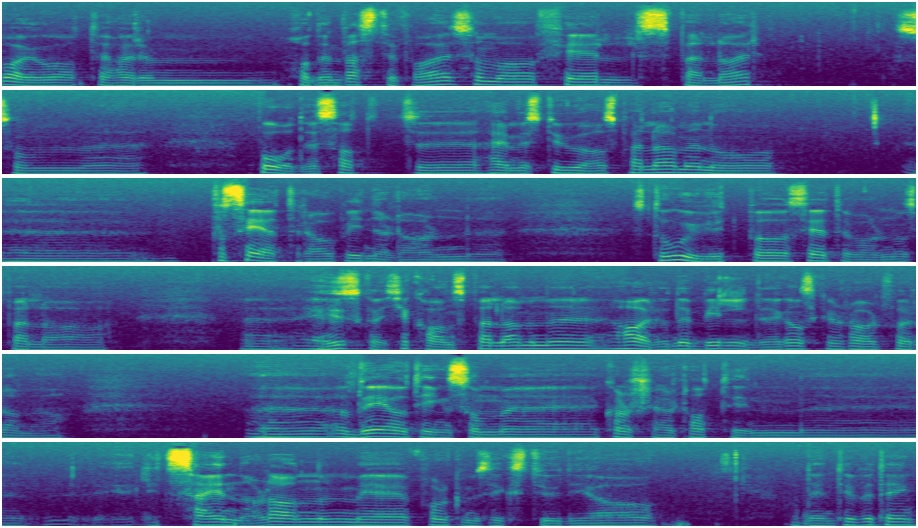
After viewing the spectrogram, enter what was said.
var jo at jeg hadde en bestefar som var felspiller. Som uh, både satt uh, hjemme i stua og spilte, men òg eh, på setra oppe i Innerdalen. Sto ut på Setervollen og spilte. Uh, jeg husker ikke hva han spilte, men jeg har jo det bildet ganske klart foran meg. Og Det er jo ting som jeg kanskje har tatt inn litt seinere, med folkemusikkstudier og, den type ting.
